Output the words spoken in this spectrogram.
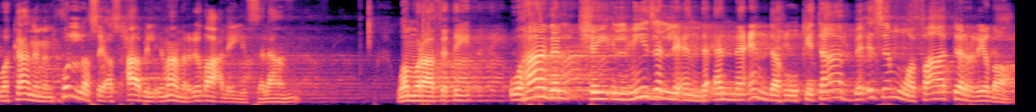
وكان من خلص أصحاب الإمام الرضا عليه السلام. ومرافقيه وهذا الشيء الميزة اللي عنده أن عنده كتاب باسم وفاة الرضا.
